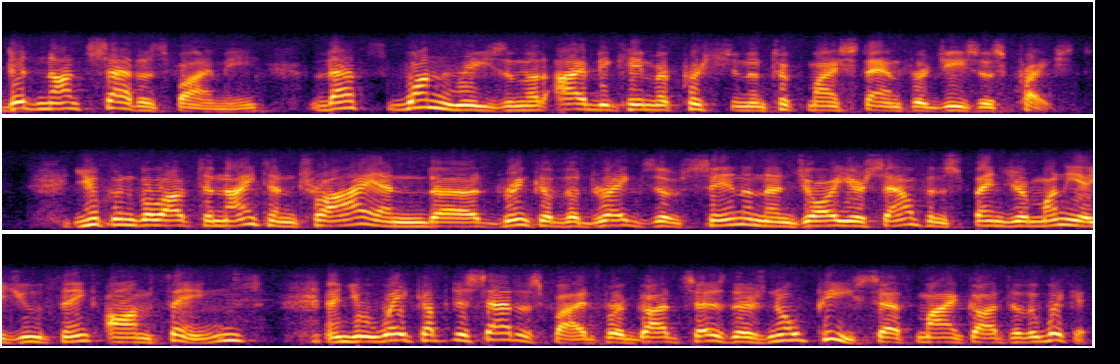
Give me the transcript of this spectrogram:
did not satisfy me. That's one reason that I became a Christian and took my stand for Jesus Christ. You can go out tonight and try and uh, drink of the dregs of sin and enjoy yourself and spend your money as you think on things, and you wake up dissatisfied, for God says, There's no peace, saith my God to the wicked.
